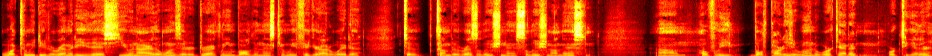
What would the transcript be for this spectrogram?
what can we do to remedy this? You and I are the ones that are directly involved in this. Can we figure out a way to, to come to a resolution and a solution on this? And, um, hopefully both parties are willing to work at it and work together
